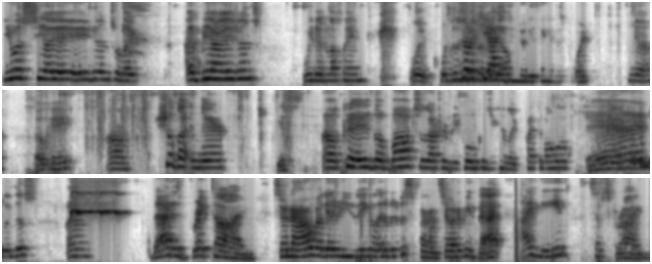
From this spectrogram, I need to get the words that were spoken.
US CIA agents or like FBI agents, we did nothing. Wait, what is No, he actually didn't do anything at this point. Yeah. Okay. Um, shove that in there. Yes. Okay, the box is actually pretty cool because you can like pack it all up and like this. And that is break time. So now we're gonna be doing a little bit of a sponsor. What I mean that I mean subscribe.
